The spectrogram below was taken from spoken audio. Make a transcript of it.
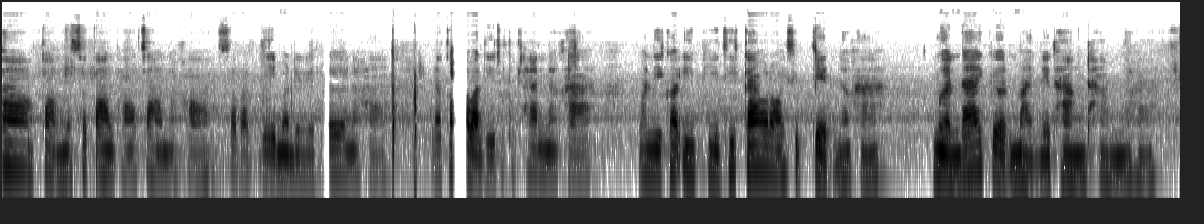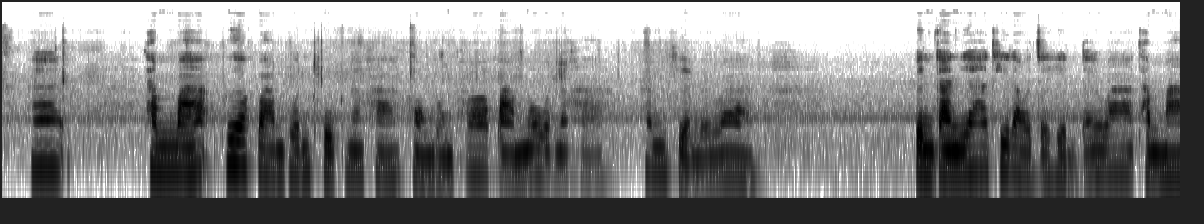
ค่ะกราบนมัสการพระอาจารย์นะคะ สวัสดี moderator นะคะ แล้วก็สวัสดีทุกๆท่านนะคะ วันนี้ก็ EP ที่ 917 นะคะ เหมือนได้เกิดใหม่ในทางธรรมนะคะถ้าธรรมะเพื่อความพ้นทุกข์นะคะ ของหลวงพ่อปราโมทย์นะคะ ท่านเขียนไว้ว่า เป็นการยากที่เราจะเห็นได้ว่าธรรมะ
